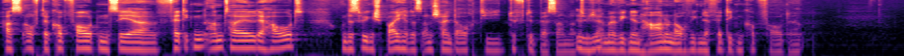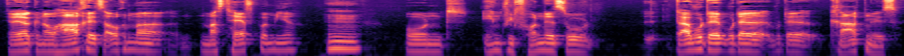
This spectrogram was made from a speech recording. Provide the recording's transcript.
hast auf der Kopfhaut einen sehr fettigen Anteil der Haut und deswegen speichert das anscheinend auch die Düfte besser. Natürlich einmal wegen den Haaren und auch wegen der fettigen Kopfhaut. Ja. Ja, ja, genau. Haare ist auch immer ein Must-Have bei mir. Und irgendwie vorne so, da wo der, wo der, wo der Kraken ist.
